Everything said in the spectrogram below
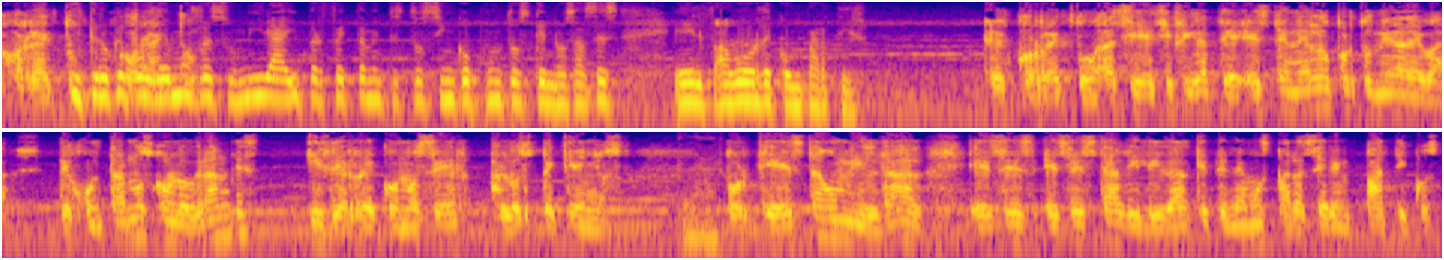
Correcto. Y creo que podemos resumir ahí perfectamente estos cinco puntos que nos haces el favor de compartir. Es correcto, así es. Y fíjate, es tener la oportunidad de, de juntarnos con los grandes y de reconocer a los pequeños. Porque esta humildad es, es, es, esta habilidad que tenemos para ser empáticos.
